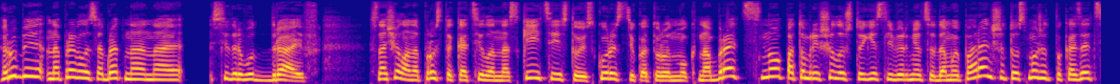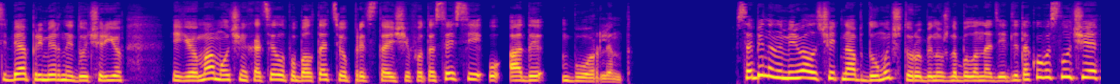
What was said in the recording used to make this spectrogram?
Руби направилась обратно на Сидервуд-драйв. Сначала она просто катила на скейте с той скоростью, которую он мог набрать, но потом решила, что если вернется домой пораньше, то сможет показать себя примерной дочерью. Ее мама очень хотела поболтать о предстоящей фотосессии у Ады Борленд. Сабина намеревалась тщательно обдумать, что Руби нужно было надеть для такого случая,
